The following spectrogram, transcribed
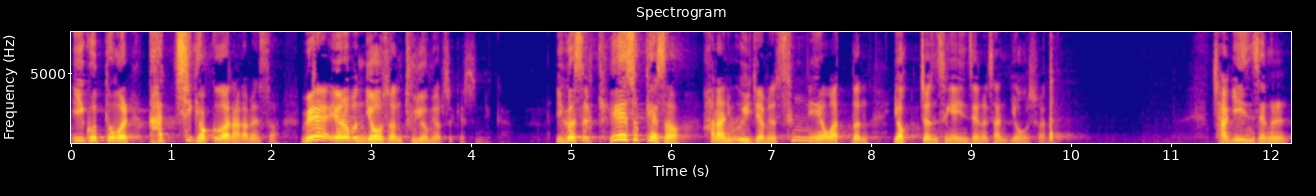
이 고통을 같이 겪어가 나가면서 왜 여러분 여호수아는 두려움이 없었겠습니까? 이것을 계속해서 하나님 의지하며 승리해 왔던 역전승의 인생을 산 여호수아는 자기 인생을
